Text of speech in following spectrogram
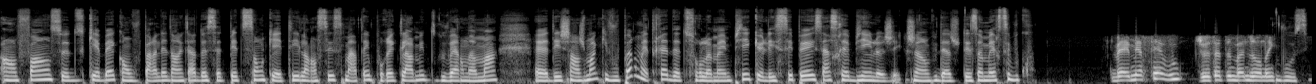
enfance du Québec. On vous parlait dans le cadre de cette pétition qui a été lancée ce matin pour réclamer du gouvernement euh, des changements qui vous permettraient d'être sur le même pied que les CPE et ça serait bien logique. J'ai envie d'ajouter ça. Merci beaucoup. Ben, merci à vous. Je vous souhaite une bonne journée. Vous aussi.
